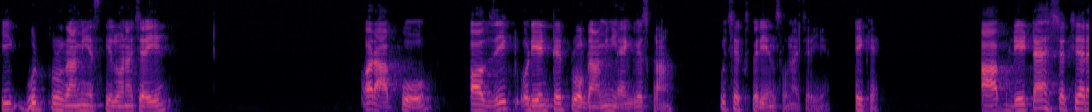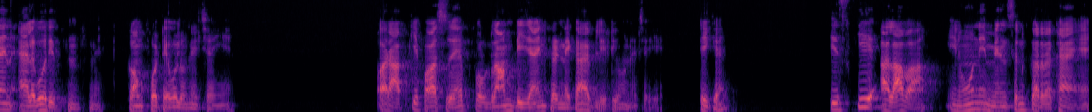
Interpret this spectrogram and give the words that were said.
कि गुड प्रोग्रामिंग स्किल होना चाहिए। और आपको ऑब्जेक्ट ओरिएंटेड प्रोग्रामिंग लैंग्वेज का कुछ एक्सपीरियंस होना चाहिए। ठीक है। आप डेटा स्ट्रक्चर एंड एल्गोरिथम्स में कंफर्टेबल होने चाहिए। और आपके पास जो है प्रोग्राम डिज़ाइन करने का एबिलिटी होना चाहिए। ठीक है? इसके अलावा इन्होंने मेंशन कर रखा है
